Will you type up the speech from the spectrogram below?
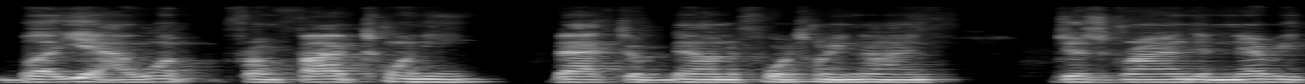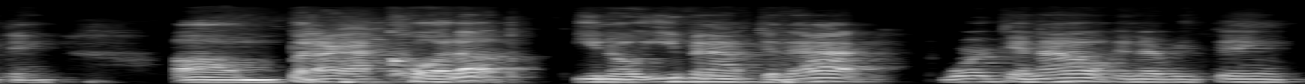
but yeah i went from 520 back to down to 429 just grinding and everything. Um, but i got caught up you know even after that working out and everything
